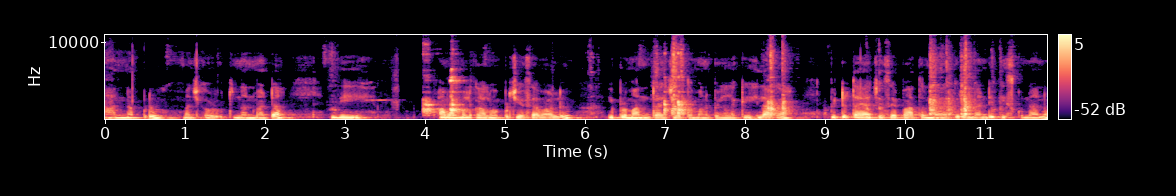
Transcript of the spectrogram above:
నానినప్పుడు మంచిగా ఉడుకుతుందన్నమాట. ఇది అమ్మమ్మల కాలం అప్పుడు చేసేవాళ్ళు. ఇప్పుడు మనం ట్రై చేద్దాం మన పిల్లలకి. ఇలాగా పిట్టు తయారు చేసే పాత్ర నా దగ్గర ఉందండి తీసుకున్నాను.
